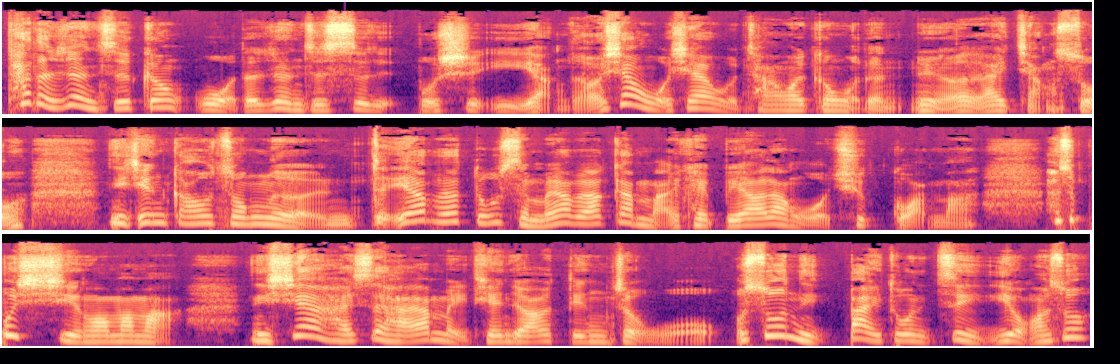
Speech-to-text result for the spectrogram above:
他的认知跟我的认知是不是一样的？像我现在，我常常会跟我的女儿来讲说：“你已经高中了，你要不要读什么？要不要干嘛？可以不要让我去管吗？”他说：“不行哦，妈妈，你现在还是还要每天都要盯着我。”我说：“你拜托你自己用。”他说：“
